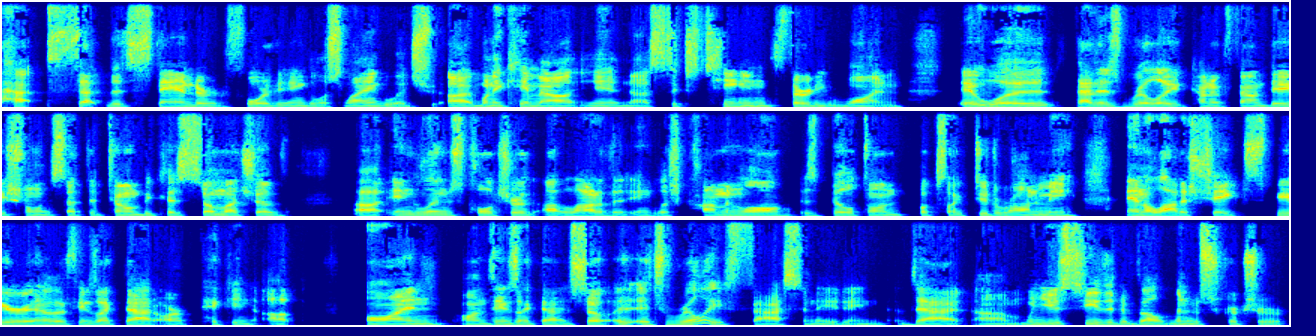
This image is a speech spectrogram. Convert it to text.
ha- set the standard for the English language uh, when it came out in 1631. Uh, it was that is really kind of foundational and set the tone because so much of uh, England's culture, a lot of the English common law is built on books like Deuteronomy, and a lot of Shakespeare and other things like that are picking up on on things like that. So it's really fascinating that um, when you see the development of Scripture,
